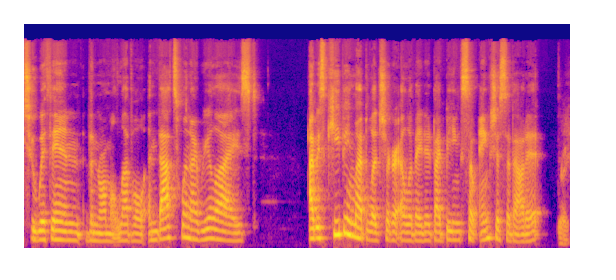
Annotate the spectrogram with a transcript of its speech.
to within the normal level. And that's when I realized I was keeping my blood sugar elevated by being so anxious about it. Right.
